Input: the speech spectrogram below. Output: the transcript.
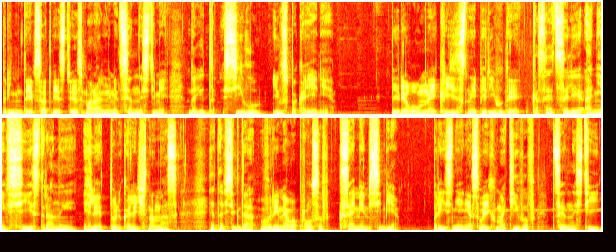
принятые в соответствии с моральными ценностями, дают силу и успокоение. Переломные кризисные периоды, касаются ли они всей страны или только лично нас, это всегда время вопросов к самим себе – прояснение своих мотивов, ценностей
